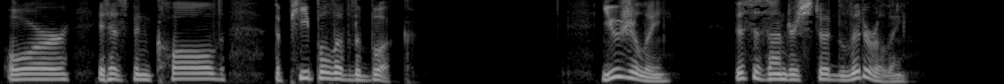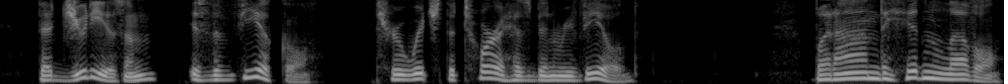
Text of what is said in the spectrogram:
or it has been called the people of the book. Usually, this is understood literally that Judaism is the vehicle through which the Torah has been revealed. But on the hidden level,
